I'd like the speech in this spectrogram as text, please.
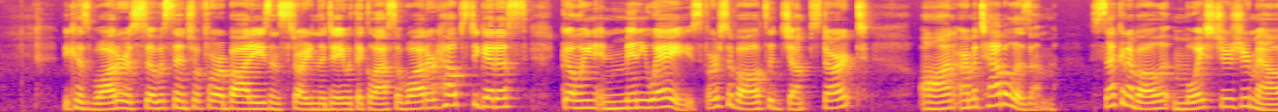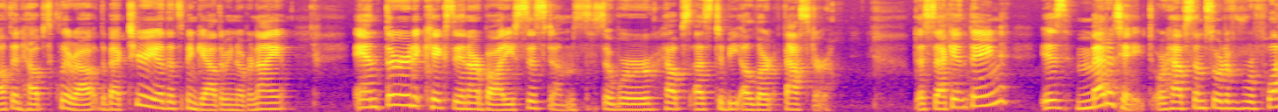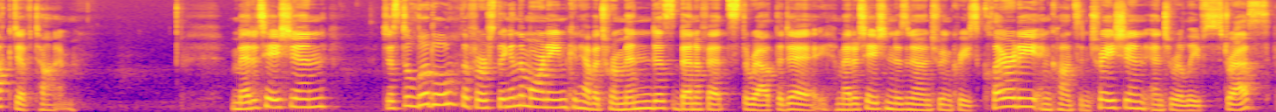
Because water is so essential for our bodies, and starting the day with a glass of water helps to get us going in many ways. First of all, it's a jump start on our metabolism. Second of all, it moistures your mouth and helps clear out the bacteria that's been gathering overnight. And third, it kicks in our body systems, so we're helps us to be alert faster. The second thing is meditate or have some sort of reflective time. Meditation, just a little, the first thing in the morning, can have a tremendous benefits throughout the day. Meditation is known to increase clarity and concentration and to relieve stress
